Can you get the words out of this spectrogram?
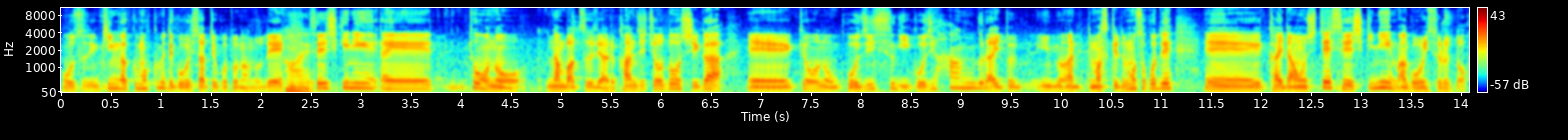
お金額も含めて合意したということなので、はい。正式に、えー党のナンバー2である幹事長同士が、えー今日の5時過ぎ、5時半ぐらいと言われてますけれども、そこで、えー会談をして、正式に、まあ、合意すると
